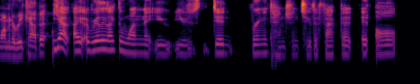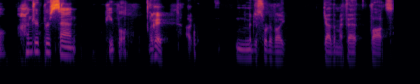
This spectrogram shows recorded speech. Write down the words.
want me to recap it? Yeah i, really like the one that you you did bring attention to the fact that it all 100% people. Okay uh, let me just sort of like gather my th- thoughts.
